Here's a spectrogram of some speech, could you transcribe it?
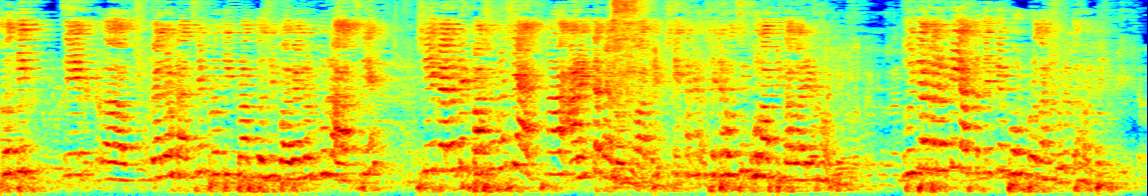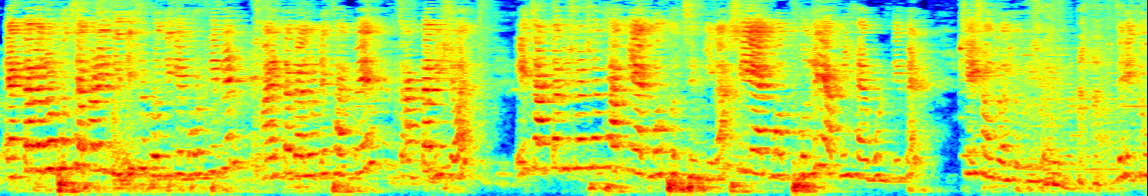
প্রতীক যে ব্যালট আছে, প্রতীকপ্রাপ্ত যে ব্যালটগুলো আছে, সেই ব্যালটের পাশাপাশি আপনারা আরেকটা ব্যালট পাবেন, সেখানে, সেটা হচ্ছে গোলাপি কালারের হবে। দুইটা ব্যালটেই আপনাদেরকে ভোট প্রদান করতে হবে একটা ব্যালট হচ্ছে আপনারা এই নির্দিষ্ট প্রতীকে ভোট দিবেন আরেকটা ব্যালটে থাকবে চারটা বিষয়। এই চারটা বিষয়ের সাথে আপনি একমত হচ্ছেন কিনা, সেই একমত হলে আপনি হ্যাঁ ভোট দিবেন সেই সংক্রান্ত বিষয়ে। যেহেতু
